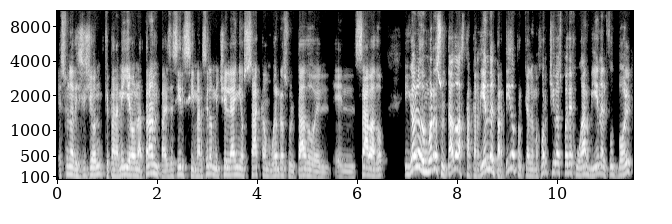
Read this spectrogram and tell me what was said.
es una decisión que para mí lleva una trampa. Es decir, si Marcelo Michele Año saca un buen resultado el, el sábado, y yo hablo de un buen resultado hasta perdiendo el partido, porque a lo mejor Chivas puede jugar bien al fútbol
